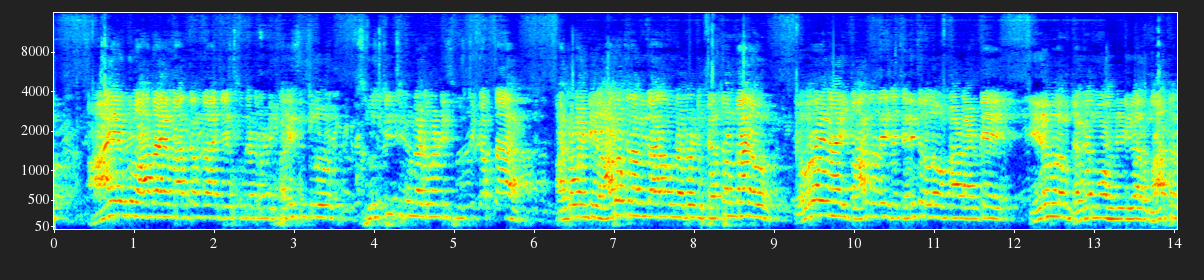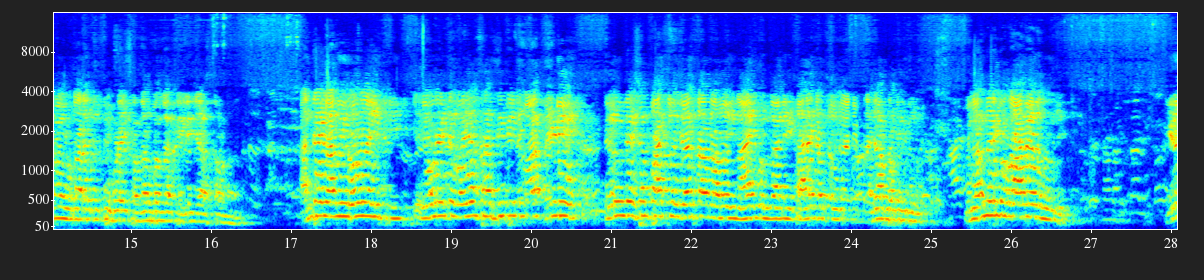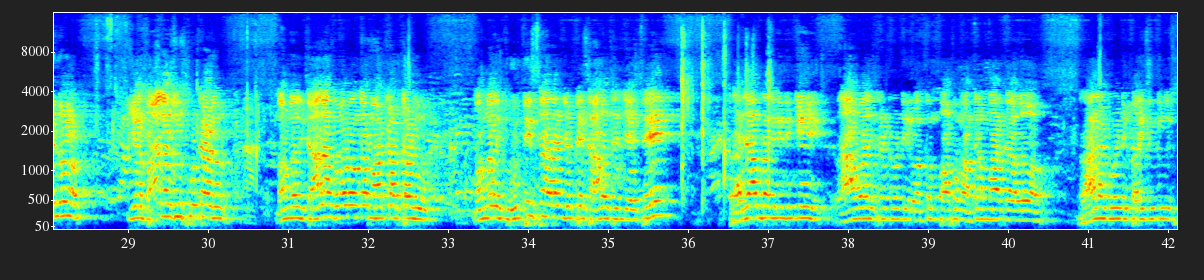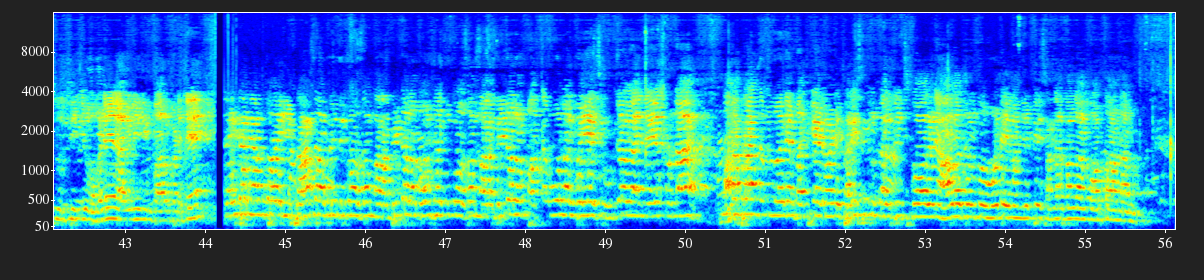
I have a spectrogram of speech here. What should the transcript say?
ఆయనకు ఆదాయ మార్గంగా చేసుకున్నటువంటి పరిస్థితులు సృష్టించుకున్నటువంటి సృష్టికర్త అటువంటి ఆలోచన విధానం ఉన్నటువంటి పెత్తందారు ఎవరైనా ఈ భారతదేశ చరిత్రలో ఉన్నాడా అంటే కేవలం జగన్మోహన్ రెడ్డి గారు మాత్రమే ఉన్నారని చెప్పి కూడా ఈ సందర్భంగా తెలియజేస్తా ఉన్నారు అంతేకాదు ఈ రోజున ఎవరైతే వైఎస్ఆర్ సిపిని మార్పిడి తెలుగుదేశం పార్టీలో చేరుతా ఉన్నారో ఈ నాయకులు కానీ కార్యకర్తలు కానీ ప్రజాప్రతినిధులు వీళ్ళందరికీ ఒక ఆవేదన ఉంది. ఏదో ఈయన బాగా చూసుకుంటాడు మమ్మల్ని చాలా గౌరవంగా మాట్లాడతాడు మమ్మల్ని గుర్తిస్తారని చెప్పేసి ఆలోచన చేస్తే ప్రజాప్రతినిధికి రావాల్సినటువంటి రొక్కం పాపం అక్రమ మార్గాల్లో రానటువంటి పరిస్థితులు సృష్టించి ఒకటే అవినీతికి పాల్పడితే చైతన్యంతో ఈ ప్రాంత అభివృద్ధి కోసం మన బిడ్డల భవిష్యత్తు కోసం మన బిడ్డలు పక్క ఊళ్ళకి పోయేసి ఉద్యోగాలు చేయకుండా మన ప్రాంతంలోనే బతికేటువంటి పరిస్థితులు కల్పించుకోవాలనే ఆలోచనతో ఓటేయమని చెప్పి సందర్భంగా కోరుతా ఉన్నాను.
